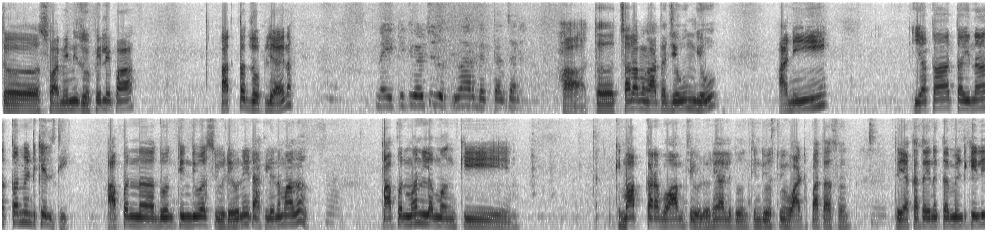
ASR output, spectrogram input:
तर स्वामींनी झोपेले पा आत्ताच झोपली आहे ना? नाही किती वेळची झोपली? अर्धा एक तास झाला. हा तर चला मग आता जेवून घेऊ. आणि एका ताईनं कमेंट केली ती. आपण दोन तीन दिवस व्हिडिओ नाही टाकले ना मागं? तर आपण म्हणलं मग की की माफ करा बुवा आमचे व्हिडिओ नाही आले. दोन तीन दिवस तुम्ही वाट पाहत असन तर एका ताईनं कमेंट केली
